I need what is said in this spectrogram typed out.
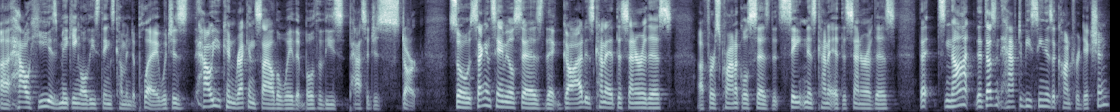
uh, how he is making all these things come into play, which is how you can reconcile the way that both of these passages start. So, Second Samuel says that God is kind of at the center of this. Uh, First Chronicles says that Satan is kind of at the center of this. That's not. That doesn't have to be seen as a contradiction.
